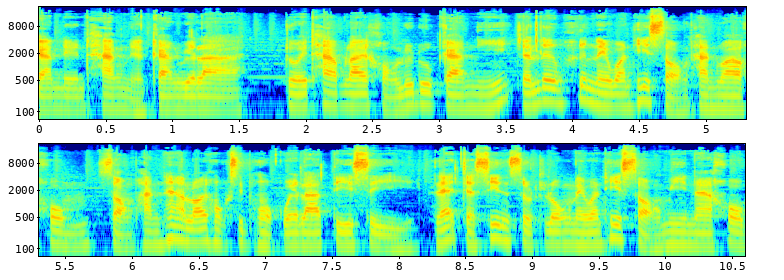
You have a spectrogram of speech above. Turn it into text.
การเดินทางเหนือการเวลา โดยไทม์ไลน์ของฤดูกาลนี้จะเริ่มขึ้นในวันที่ 2 ธันวาคม 2566 เวลาตี 4 และจะสิ้นสุดลงในวันที่ 2 มีนาคม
